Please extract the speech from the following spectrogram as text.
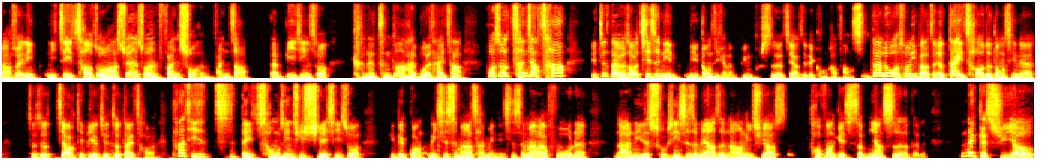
啊，所以你你自己操作的话，虽然说很繁琐很繁杂，但毕竟说可能成功还不会太差，或者说成效差，也就代表说其实你你东西可能并不适合这样子的广告方式。但如果说你把这个代操的东西呢，就是交给别人去做代操了，他其实是得重新去学习，说你的广你是什么样的产品，你是什么样的服务呢？那你的属性是什么样子？然后你需要投放给什么样适合的人？那个需要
